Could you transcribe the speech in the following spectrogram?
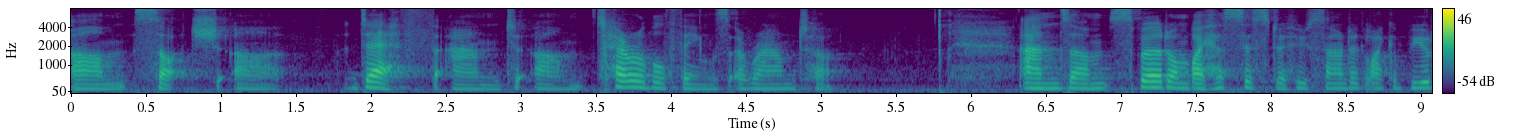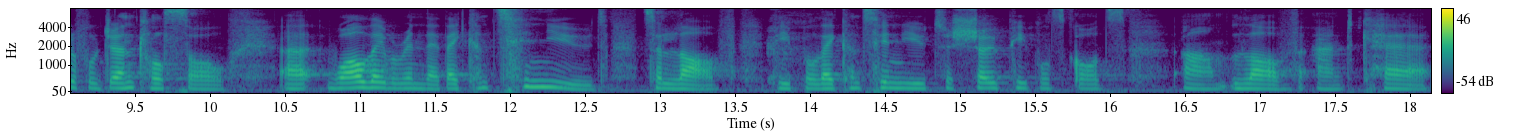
um, such uh, death, and um, terrible things around her. And um, spurred on by her sister, who sounded like a beautiful, gentle soul, uh, while they were in there, they continued to love people. They continued to show people's God's um, love and care.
